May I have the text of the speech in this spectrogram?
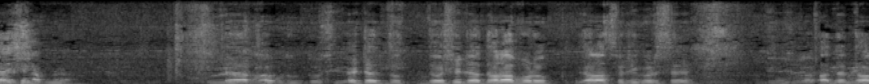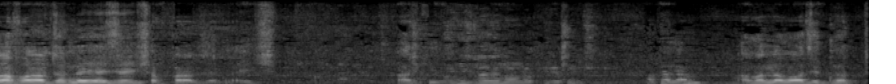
চাইছেন আপনারা? এটা দোষীরা ধরা পড়ুক যারা চুরি করছে তাদের ধরা পড়ার জন্যই এই এইসব করার জন্য এই আর কি। আপনার নাম? আমার নাম অজিত নট্ট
